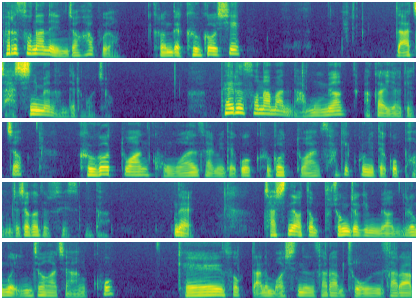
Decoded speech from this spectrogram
페르소나는 인정하고요. 그런데 그것이 나 자신이면 안 되는 거죠. 페르소나만 남으면 아까 이야기했죠. 그것 또한 공허한 삶이 되고 그것 또한 사기꾼이 되고 범죄자가 될 수 있습니다. 네. 자신의 어떤 부정적인 면 이런 거 인정하지 않고 계속 나는 멋있는 사람, 좋은 사람,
